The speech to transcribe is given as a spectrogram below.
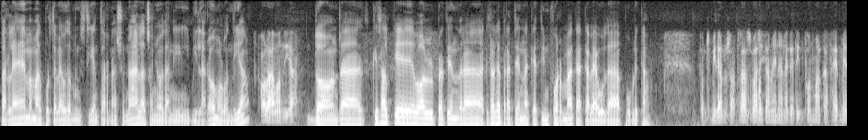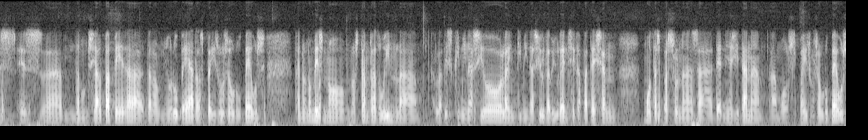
Parlem amb el portaveu d'Amnistia Internacional, el senyor Dani Vilaró, molt bon dia. Hola, bon dia. Doncs eh, què és el que vol pretendre, què és el que pretén aquest informe que acabeu de publicar? Doncs mira, nosaltres bàsicament en aquest informe el que fem és, és eh, denunciar el paper de la, de la Unió Europea, dels països europeus, que no només no, no estan reduint la, la discriminació, la intimidació i la violència que pateixen moltes persones eh, d'ètnia gitana a molts països europeus,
